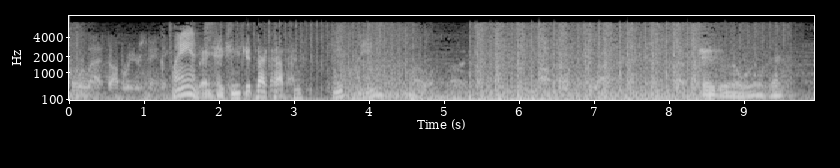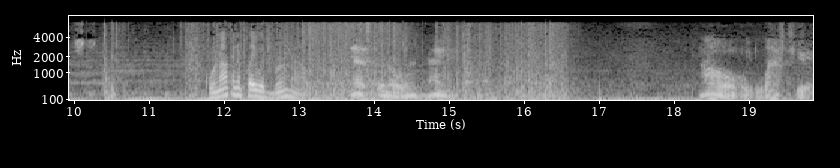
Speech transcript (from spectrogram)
Four last operator standing. Plan. Bang, hey, can you get that Capcom? Can you plan? Neutralized. Hey, Bruno, we're in there. We're not gonna play with Bruno. Yes, Bruno, we're. No, we left you.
